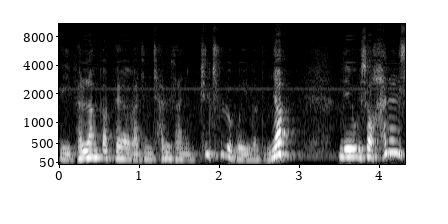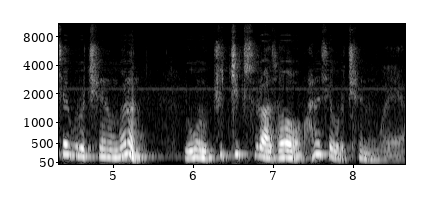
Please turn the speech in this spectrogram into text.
이 별난 카페가 가진 자료상이 필출로 보이거든요. 근데 여기서 하늘색으로 칠해놓은 거는 요거는 규칙수라서 하늘색으로 칠해놓은 거예요.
